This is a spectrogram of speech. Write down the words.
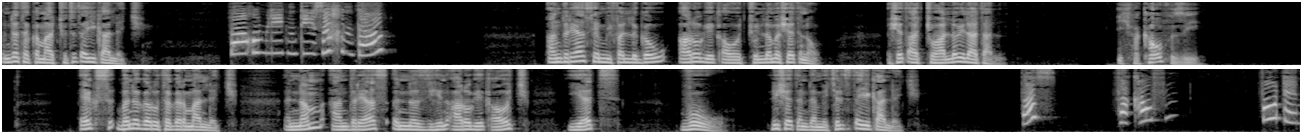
እንደ ተከማቹ ትጠይቃለች። Warum liegen die Sachen da? አንድሪያስ የሚፈልገው አሮጌ ዕቃዎቹን ለመሸጥ ነው። እሸጣችኋለሁ ይላታል። Ich verkaufe sie. ኤክስ በነገሩ ተገርማለች። እናም አንድሪያስ እነዚህን አሮጌ ዕቃዎች የት ቮ ሊሸጥ እንደሚችል ትጠይቃለች።? Verkaufen? Wo denn?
